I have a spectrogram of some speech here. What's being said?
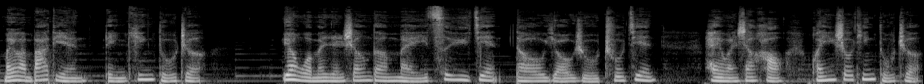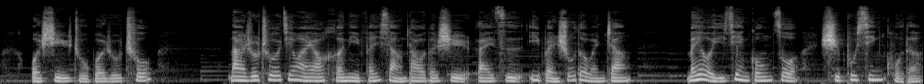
每晚八点，聆听读者。愿我们人生的每一次遇见都犹如初见。嘿，晚上好，欢迎收听读者，我是主播如初。那如初今晚要和你分享到的是来自一本书的文章。没有一件工作是不辛苦的。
